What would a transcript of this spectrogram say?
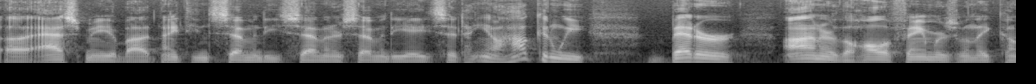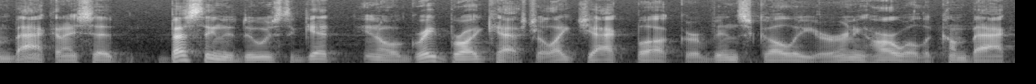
uh, asked me about 1977 or 78. He said, "You know, how can we better?" honor the Hall of Famers when they come back. And I said, best thing to do is to get you know a great broadcaster like Jack Buck or Vin Scully or Ernie Harwell to come back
